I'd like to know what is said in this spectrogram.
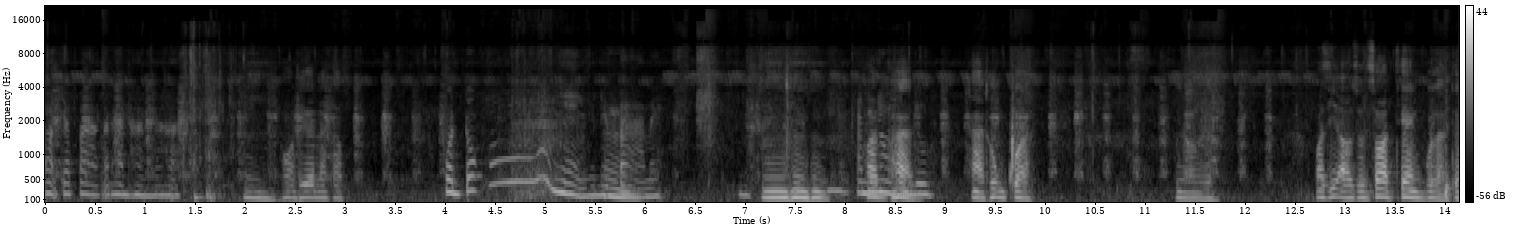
ออกจากป่ากระทันหันนะคะนี่พอเดือนแล้วครับ ฝนตกโอ้ยแห้งอยู่ในอืมป่าไหมอืมอันนี้น้องผ่านดูหาทุ่มกว่าพี่น้องเลยว่าสิเอาจนซอดแจ้งพุ่นล่ะแต่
